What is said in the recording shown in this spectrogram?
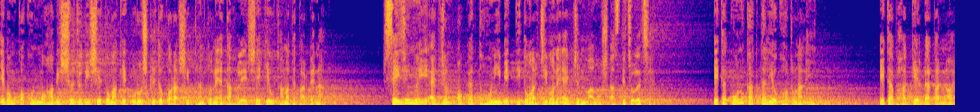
এবং কখন মহাবিশ্ব যদি সে তোমাকে পুরস্কৃত করার সিদ্ধান্ত নেয়, তাহলে সে কেউ থামাতে পারবে না। সেই জন্যই একজন অজ্ঞাত ধনী ব্যক্তি তোমার জীবনে একজন মানুষ আসতে চলেছে। এটা কোনো কাকতালীয় ঘটনা নেই। এটা ভাগ্যের ব্যাপার নয়।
